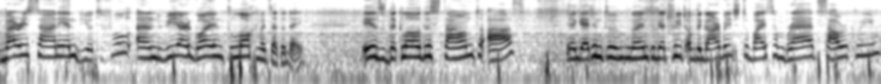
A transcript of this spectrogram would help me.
Very sunny and beautiful, and we are going to Lokhvytsia today. It's the closest town to us. We are getting to going to get rid of the garbage to buy some bread, sour cream,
